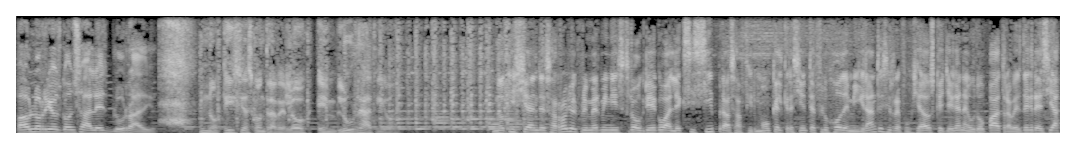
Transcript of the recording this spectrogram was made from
Pablo Ríos González, Blue Radio. Noticias contra reloj en Blue Radio. Noticia en desarrollo, el primer ministro griego Alexis Tsipras afirmó que el creciente flujo de migrantes y refugiados que llegan a Europa a través de Grecia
